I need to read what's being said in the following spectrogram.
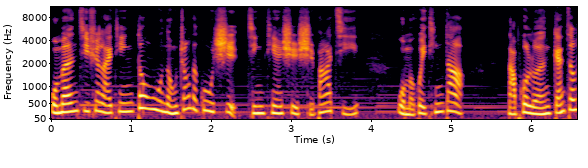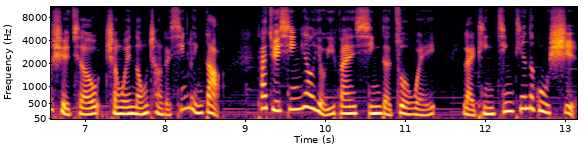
我们继续来听《动物农庄》的故事。今天是十八集，我们会听到拿破仑赶走雪球，成为农场的新领导。他决心要有一番新的作为。来听今天的故事，《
